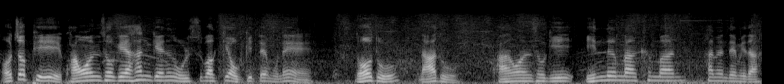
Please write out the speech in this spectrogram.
어차피 광원석의 한계는 올 수밖에 없기 때문에 너도 나도 광원석이 있는 만큼만 하면 됩니다.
